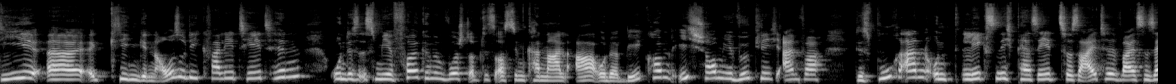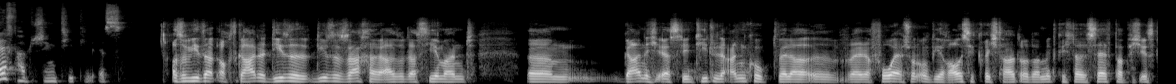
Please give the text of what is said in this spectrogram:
die äh, kriegen genauso die Qualität hin und es ist mir vollkommen wurscht, ob das aus dem Kanal A oder B kommt. Ich schaue mir wirklich einfach das Buch an und leg's nicht per se zur Seite, weil es ein Self-Publishing-Titel ist. Also wie gesagt, auch gerade diese, diese Sache, also dass jemand ähm, gar nicht erst den Titel anguckt, weil er, äh, weil er vorher schon irgendwie rausgekriegt hat oder mitkriegt, dass es self-published ist.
